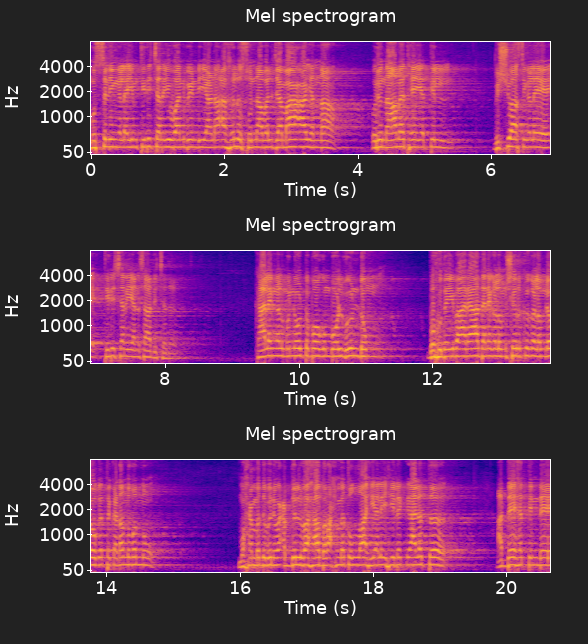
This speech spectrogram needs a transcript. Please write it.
മുസ്ലിങ്ങളെയും തിരിച്ചറിയുവാൻ വേണ്ടിയാണ് അഹ്ലു സുന്നവൽ ജമാ എന്ന ഒരു നാമധേയത്തിൽ വിശ്വാസികളെ തിരിച്ചറിയാൻ സാധിച്ചത്. കാലങ്ങൾ മുന്നോട്ട് പോകുമ്പോൾ വീണ്ടും ബഹുദൈവാരാധനകളും ഷിർക്കുകളും ലോകത്ത് കടന്നു വന്നു. മുഹമ്മദ് ബിൻ അബ്ദുൽ വഹാബ് റഹ്മത്തുല്ലാഹി അലഹിയുടെ കാലത്ത് അദ്ദേഹത്തിന്റെ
